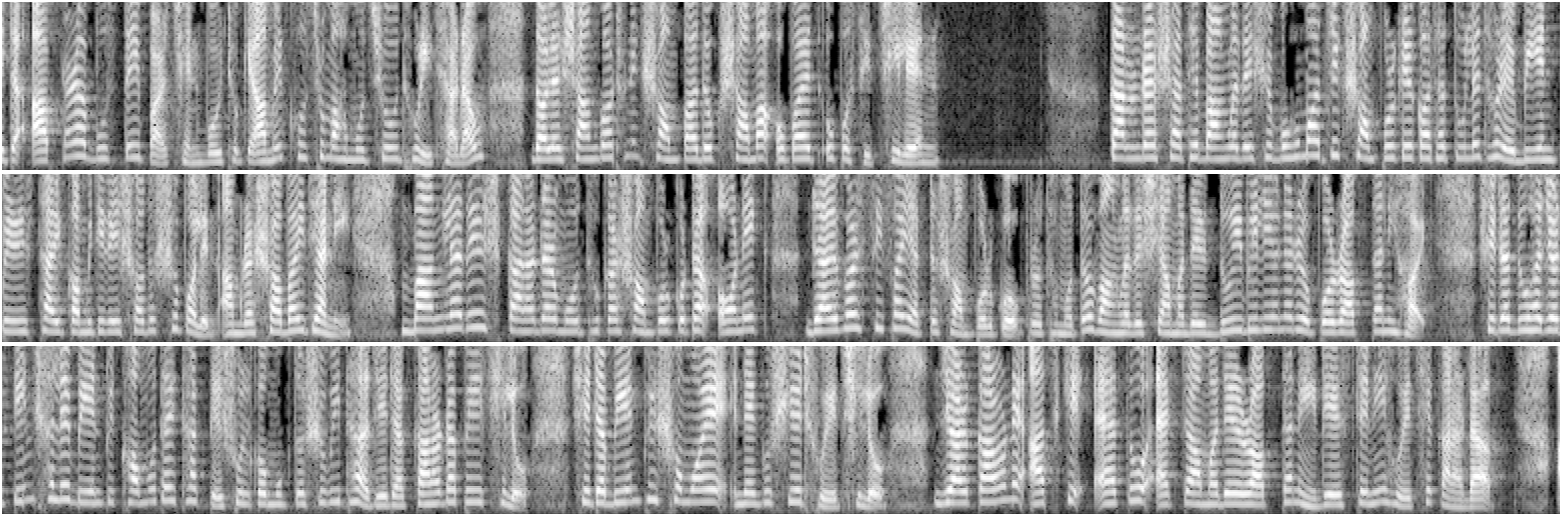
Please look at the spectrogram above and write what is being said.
এটা আপনারা বুঝতেই পারছেন। বৈঠকে আমির খসরু মাহমুদ চৌধুরী ছাড়াও দলের সাংগঠনিক সম্পাদক শামা ওবায়দ উপস্থিত ছিলেন। কানাডার সাথে বাংলাদেশের বহুমাত্রিক সম্পর্কের কথা তুলে ধরে বিএনপির স্থায়ী কমিটির এই সদস্য বলেন, আমরা সবাই জানি বাংলাদেশ, কানাডার মধ্যকার সম্পর্কটা অনেক ডাইভার্সিফাই একটা সম্পর্ক। প্রথমত, বাংলাদেশে আমাদের দুই বিলিয়নের ওপর রপ্তানি হয়। সেটা দু হাজার তিন সালে বিএনপি ক্ষমতায় থাকতে শুল্কমুক্ত সুবিধা যেটা কানাডা পেয়েছিল, সেটা বিএনপির সময়ে নেগোশিয়েট হয়েছিল, যার কারণে আজকে এত একটা আমাদের রপ্তানি ডেস্টেনি হয়েছে কানাডা।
